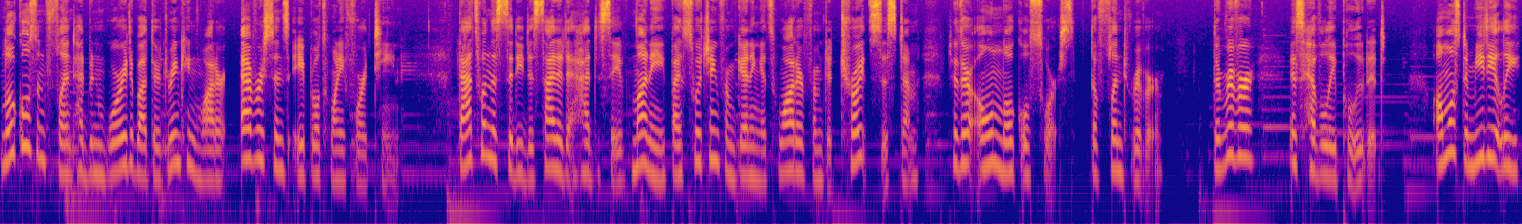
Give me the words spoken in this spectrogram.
Locals in Flint had been worried about their drinking water ever since April 2014. That's when the city decided it had to save money by switching from getting its water from Detroit's system to their own local source, the Flint River. The river is heavily polluted. Almost immediately,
